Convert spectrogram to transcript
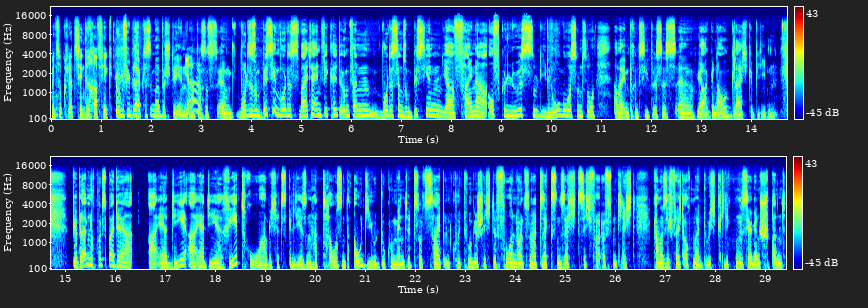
mit so Klötzchen-Grafik. Irgendwie bleibt es immer bestehen. Ne? Ja. Ne? Das ist, ähm, wurde so ein bisschen wurde es weiterentwickelt. Irgendwann wurde es dann so ein bisschen ja feiner aufgelöst, so die Logos und so. Aber im Prinzip ist es äh, ja genau gleich geblieben. Wir bleiben noch kurz bei der ARD, ARD Retro, habe ich jetzt gelesen, hat 1000 Audiodokumente zur Zeit- und Kulturgeschichte vor 1966 veröffentlicht. Kann man sich vielleicht auch mal durchklicken. Ist ja ganz spannend,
